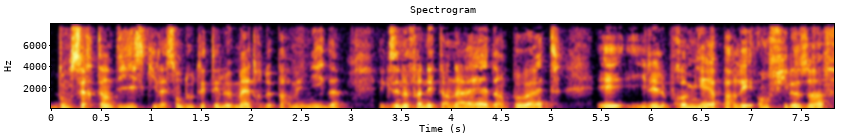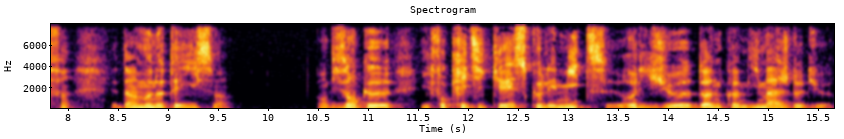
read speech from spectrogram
dont certains disent qu'il a sans doute été le maître de Parménide, et Xénophane est un aède, un poète, et il est le premier à parler en philosophe d'un monothéisme, en disant que il faut critiquer ce que les mythes religieux donnent comme image de Dieu.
